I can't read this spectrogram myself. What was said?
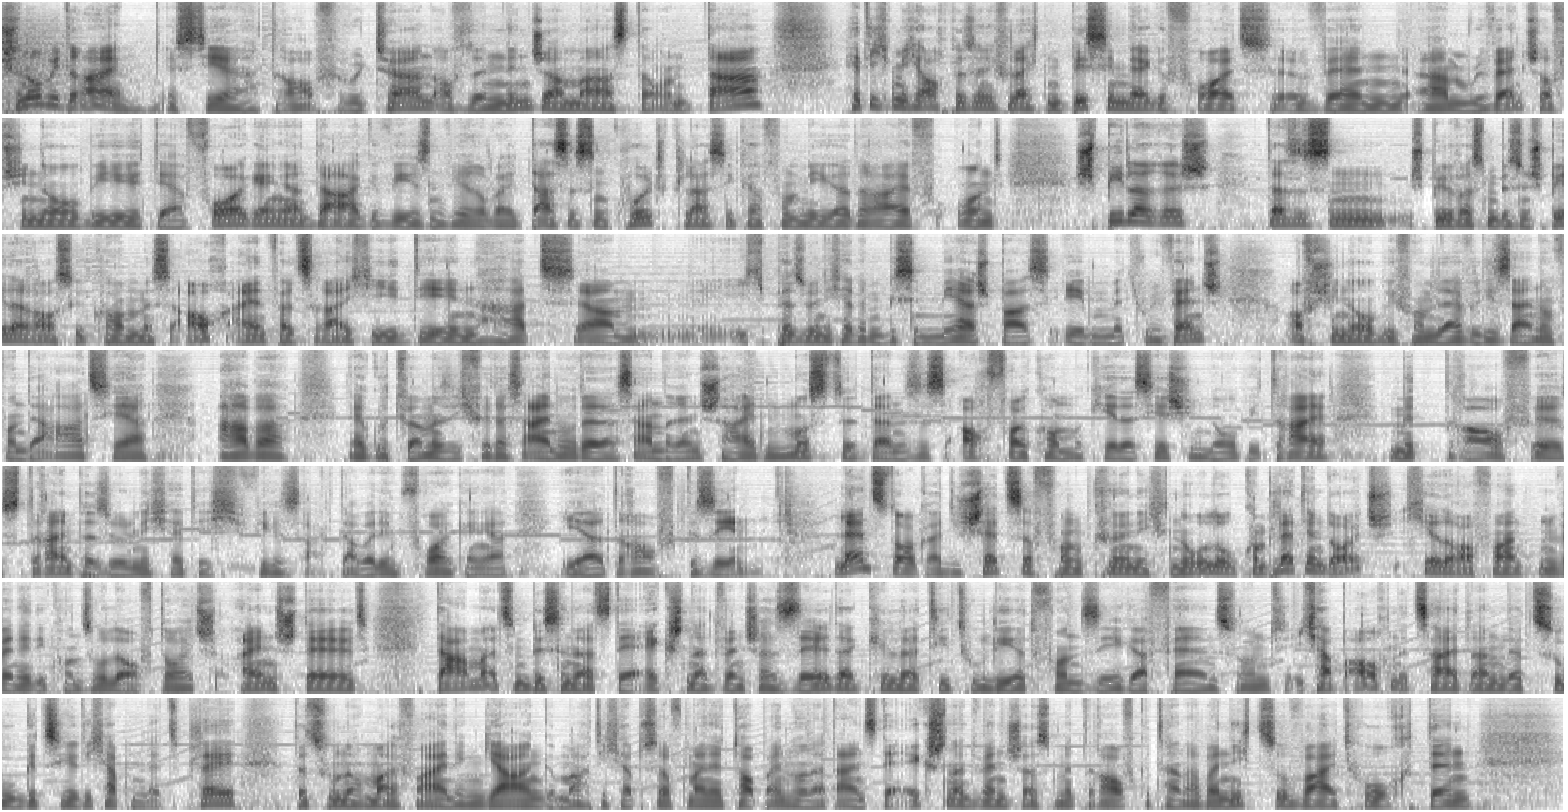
Shinobi 3 ist hier drauf. Return of the Ninja Master. Und da hätte ich mich auch persönlich vielleicht ein bisschen mehr gefreut, wenn ähm, Revenge of Shinobi der Vorgänger da gewesen wäre, weil das ist ein Kultklassiker von Mega Drive. Und spielerisch, das ist ein Spiel, was ein bisschen später rausgekommen ist, auch einfallsreiche Ideen hat. Ähm, ich persönlich hatte ein bisschen mehr Spaß eben mit Revenge of Shinobi vom Leveldesign und von der Art her. Aber ja gut, wenn man sich für das eine oder das andere entscheiden musste, dann ist es auch vollkommen okay, dass hier Shinobi 3 2 mit drauf ist. Rein persönlich hätte ich, wie gesagt, aber den Vorgänger eher drauf gesehen. Landstalker, die Schätze von König Nolo, komplett in Deutsch hier drauf vorhanden, wenn ihr die Konsole auf Deutsch einstellt. Damals ein bisschen als der Action-Adventure Zelda-Killer tituliert von Sega-Fans und ich habe auch eine Zeit lang dazu gezählt. Ich habe ein Let's Play dazu nochmal vor einigen Jahren gemacht. Ich habe es auf meine Top 101 der Action-Adventures mit drauf getan, aber nicht so weit hoch, denn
